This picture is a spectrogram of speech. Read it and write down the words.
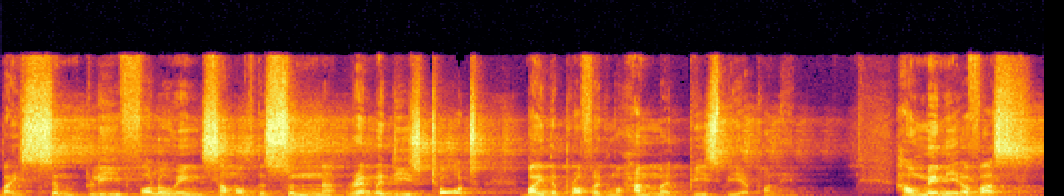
by simply following some of the sunnah remedies taught by the Prophet Muhammad, peace be upon him. How many of us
